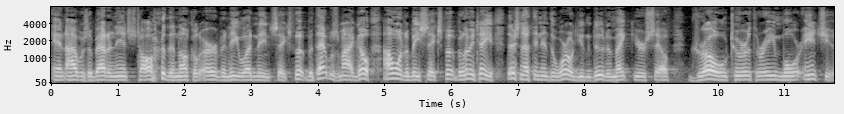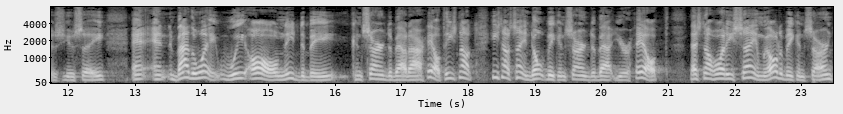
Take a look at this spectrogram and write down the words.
and I was about an inch taller than Uncle Irvin. He wasn't even six foot, but that was my goal. I wanted to be six foot. But let me tell you, there's nothing in the world you can do to make yourself grow two or three more inches, you see. And, and by the way, we all need to be concerned about our health. He's not, he's not saying don't be concerned about your health. That's not what he's saying. We ought to be concerned,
